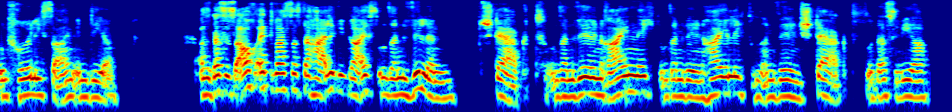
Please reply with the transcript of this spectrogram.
und fröhlich sein in dir. Also das ist auch etwas, dass der Heilige Geist unseren Willen stärkt, unseren Willen reinigt, unseren Willen heiligt, unseren Willen stärkt, so dass wir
